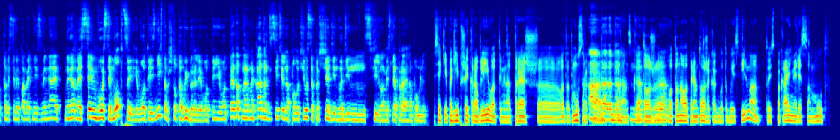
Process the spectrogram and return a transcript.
там, если мне память не изменяет, наверное, 7-8 опций, и вот из них там что-то выбрали, вот, и вот этот, наверное, кадр действительно получился почти один в один с фильмом, если я правильно помню. Всякие погибшие корабли, вот именно трэш, э, вот эта мусорка а, да, да, гигантская да, тоже, да. вот она вот прям тоже как будто бы из фильма, то есть, по крайней мере, сам мут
